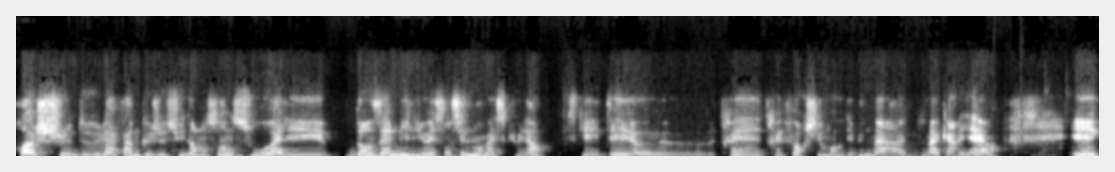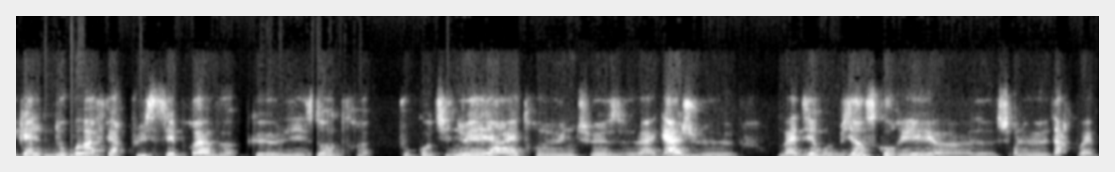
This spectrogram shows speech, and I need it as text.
proche de la femme que je suis, dans le sens où elle est dans un milieu essentiellement masculin, ce qui a été euh, très, très fort chez moi au début de ma, de ma carrière, et qu'elle doit faire plus ses preuves que les autres pour continuer à être une tueuse à gages on va dire, bien scoré euh, sur le dark web.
